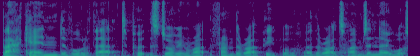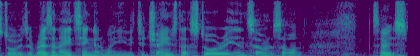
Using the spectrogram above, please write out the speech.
back end of all of that to put the story in right in front of the right people at the right times and know what stories are resonating and when you need to change that story and so on and so on. So it's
